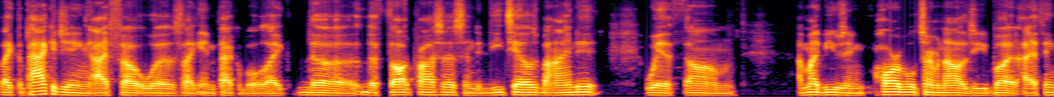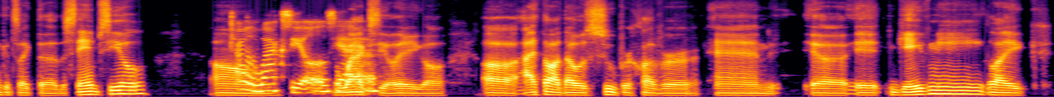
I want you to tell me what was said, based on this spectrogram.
like the packaging i felt was like impeccable like the the thought process and the details behind it with um i might be using horrible terminology but i think it's like the the stamp seal um oh, the wax seals. the yeah. wax seal there you go uh i thought that was super clever and uh it gave me like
